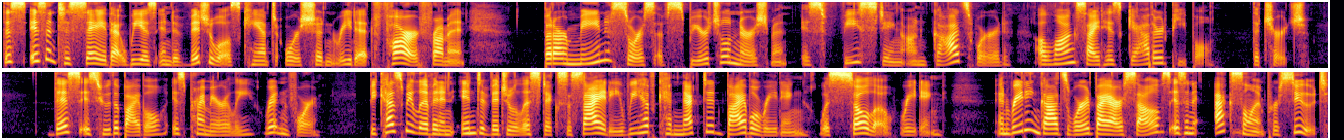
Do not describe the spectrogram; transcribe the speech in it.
This isn't to say that we as individuals can't or shouldn't read it, far from it. But our main source of spiritual nourishment is feasting on God's Word alongside His gathered people, the church. This is who the Bible is primarily written for. Because we live in an individualistic society, we have connected Bible reading with solo reading. And reading God's Word by ourselves is an excellent pursuit,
